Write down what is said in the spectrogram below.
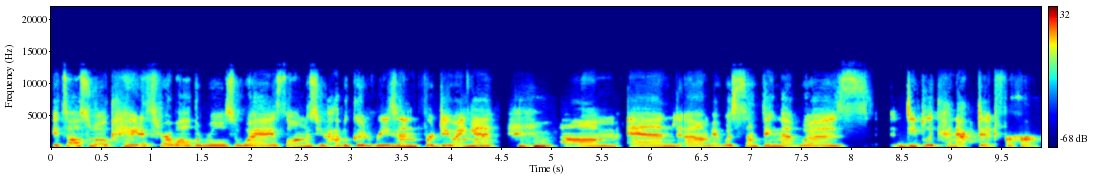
it's also okay to throw all the rules away as long as you have a good reason for doing it. Mm-hmm. Um, and um, it was something that was deeply connected for her.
